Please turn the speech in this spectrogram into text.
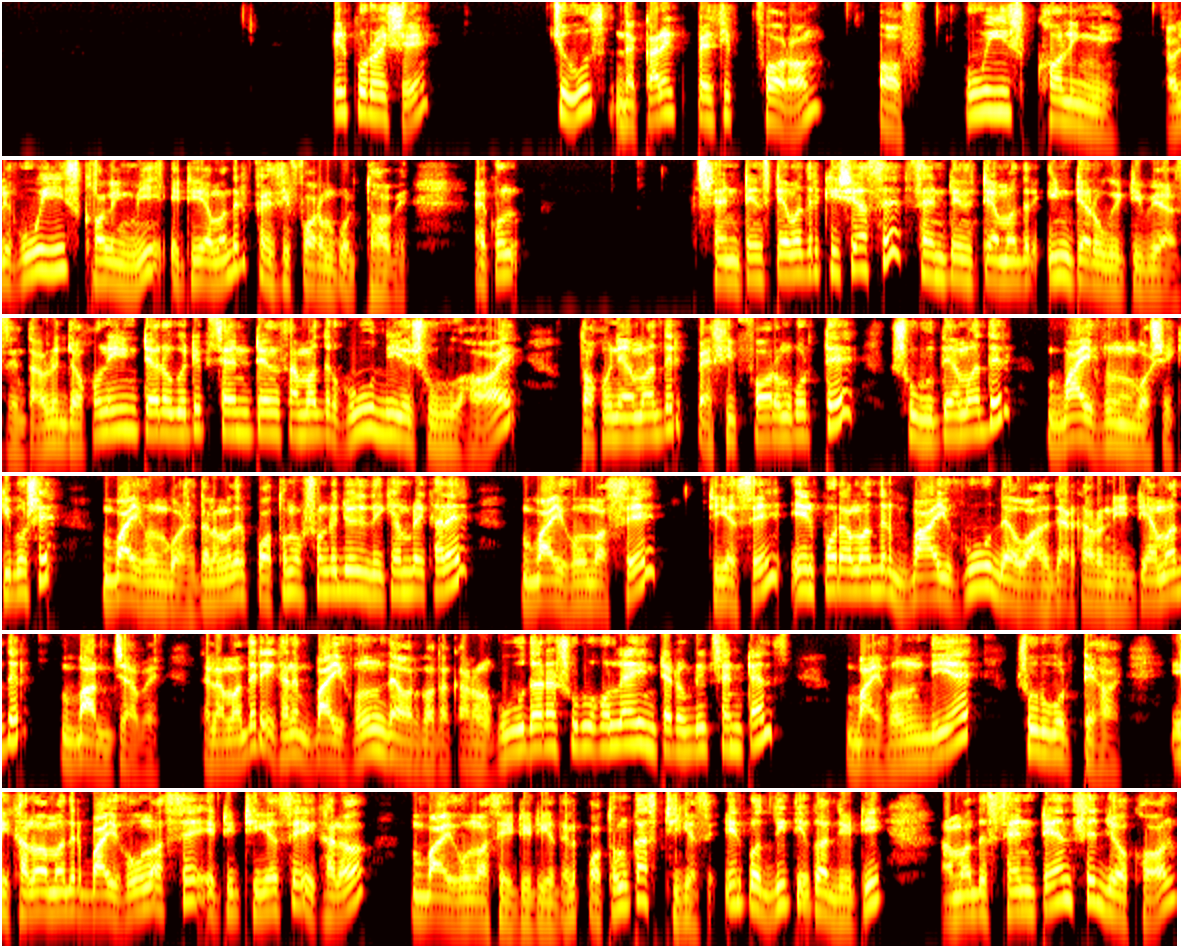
এরপর রয়েছে choose the correct passive form of who is calling me তাহলে হু ইজ কলিং মি এটি আমাদের প্যাসিভ ফর্ম করতে হবে। এখন সেন্টেন্সটি আমাদের কিসে আছে? সেন্টেন্সটি আমাদের ইন্টারোগেটিভে আছে। তাহলে যখন ইন্টারোগেটিভ সেন্টেন্স আমাদের হু দিয়ে শুরু হয়, তখনই আমাদের প্যাসিভ ফর্ম করতে শুরুতে আমাদের বাই হোম বসে। কি বসে? বাই হোম বসে। তাহলে আমাদের প্রথম অপশনটা যদি দেখি আমরা এখানে বাই হোম আছে, ঠিক আছে? এরপর আমাদের বাই হু দেওয়া যার কারণে এটি আমাদের বাদ যাবে। তাহলে আমাদের এখানে বাই হোম দেওয়ার কথা, কারণ হু দ্বারা শুরু হলে ইন্টারোগেটিভ সেন্টেন্স বাই হোম দিয়ে শুরু করতে হয়। এখানেও আমাদের বাই হোম আছে, এটি ঠিক আছে, এখানেও আছে, এটি ঠিক আছে। তাহলে প্রথম কাজ ঠিক আছে। এরপর দ্বিতীয় কাজ যেটি, আমাদের সেন্টেন্সে যখন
